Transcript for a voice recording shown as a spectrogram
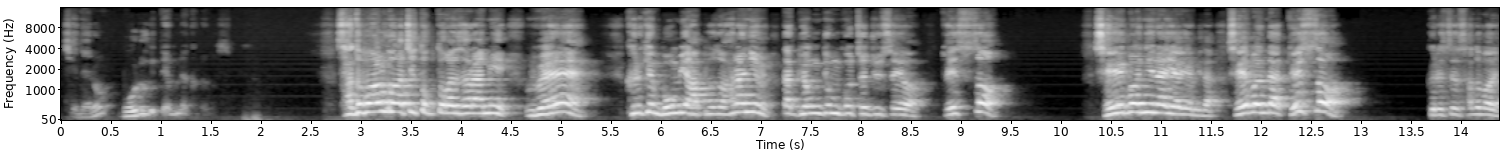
제대로 모르기 때문에 그런 것입니다. 사도 바울과 같이 똑똑한 사람이 왜 그렇게 몸이 아파서 하나님 나 병 좀 고쳐주세요. 됐어. 세 번이나 이야기합니다. 세 번 다 됐어. 그래서 사도 바울이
